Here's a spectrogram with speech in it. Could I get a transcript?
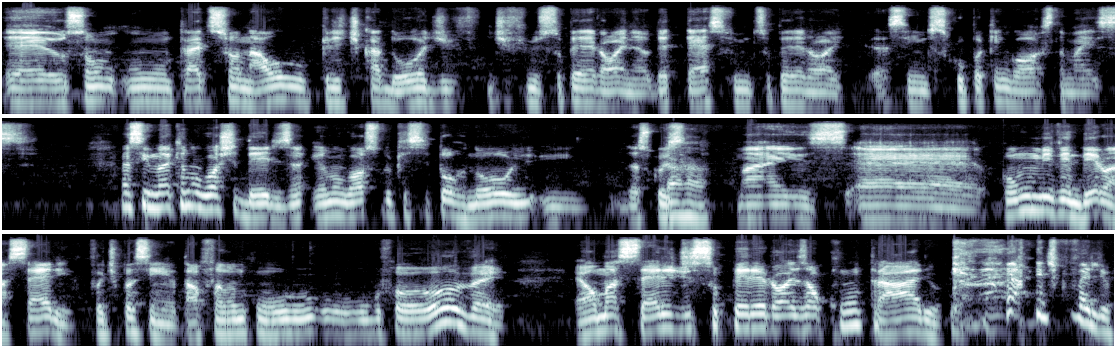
é, eu sou um tradicional criticador de, de filmes de super-herói, né? Eu detesto filme de super-herói. Assim, desculpa quem gosta, mas. Assim, não é que eu não goste deles, né? eu não gosto do que se tornou e, e das coisas. Aham. Mas, é, como me venderam a série, foi tipo assim: eu tava falando com o Hugo, o Hugo falou, ô, velho. É uma série de super-heróis ao contrário. Tipo, velho,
